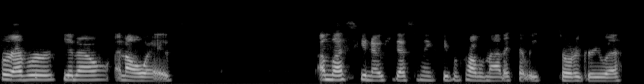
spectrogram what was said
forever, you know, and always. Unless, you know, he does something super problematic that we don't agree with.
